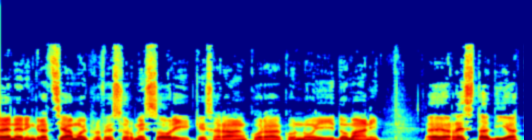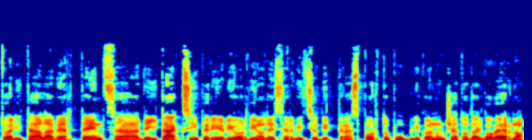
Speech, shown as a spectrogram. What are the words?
Bene, ringraziamo il professor Messori che sarà ancora con noi domani. Eh, resta di attualità l'avvertenza dei taxi per il riordino del servizio di trasporto pubblico annunciato dal governo.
